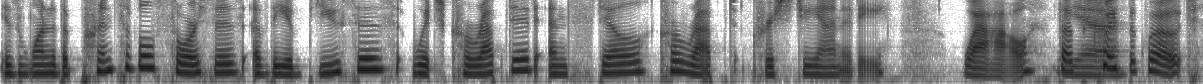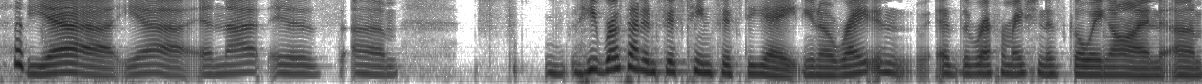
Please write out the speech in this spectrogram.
is one of the principal sources of the abuses which corrupted and still corrupt Christianity. Wow, that's Yeah. quite the quote. yeah, yeah, and that is um, he wrote that in 1558 you know right in uh, the reformation is going on um,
